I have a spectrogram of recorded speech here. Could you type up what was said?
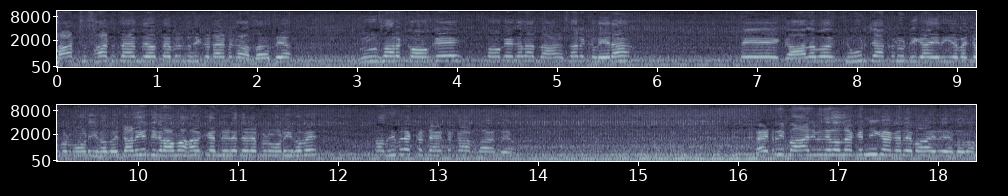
60 60 ਦੇ ਉੱਤੇ ਵੀ ਤੁਸੀਂ ਕਨੈਕਟ ਕਰ ਸਕਦੇ ਆ। ਗੁਰੂ ਸਰ ਕੌਕੇ ਕੌਕੇ ਕਲਾ ਨਾਨ ਸਰ ਕਲੇਰਾ। ਤੇ ਗਾਲਬ ਚੂੜ ਚੱਕ ਨੂੰ ਡਿਗਾ ਏਰੀਆ ਵਿੱਚ ਬਣਵਾਉਣੀ ਹੋਵੇ ਜਾਣੀ ਜਗਰਾਵਾ ਹਲਕੇ ਨੇੜੇ ਤੇੜੇ ਬਣਵਾਉਣੀ ਹੋਵੇ, ਤਾਂ ਤੁਸੀਂ ਵੀਰੇ ਕੰਟੈਕਟ ਕਰ ਸਕਦੇ ਹੋ। ਬੈਟਰੀ ਬਾਜ ਵੀ ਦੇ ਲਓ ਲੈ ਕਿੰਨੀ ਕਾ ਕਦੇ ਬਾਜ ਦੇ ਲਓ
